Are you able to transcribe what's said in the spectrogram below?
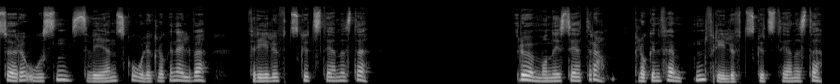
Søre Osen, Sveen skole klokken 11, friluftsgudstjeneste. Rødmonisetra, klokken 15, friluftsgudstjeneste.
